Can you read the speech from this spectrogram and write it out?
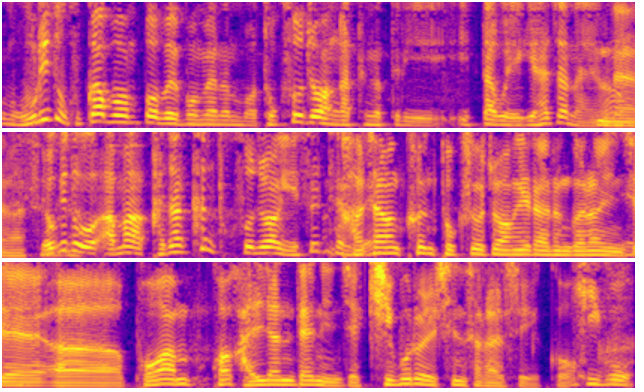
우리도 국가보안법에 보면은 뭐 독소 조항 같은 것들이 있다고 얘기하잖아요. 네, 맞습니다. 여기도 아마 가장 큰 독소 조항이 있을 텐데. 가장 큰 독소 조항이라는 거는 이제 예. 어, 보안과 관련된 이제 기구를 신설할 수 있고. 기구.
